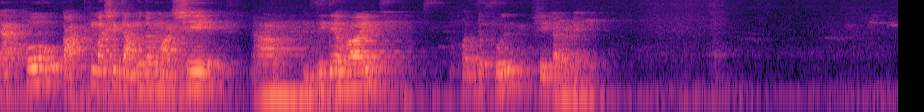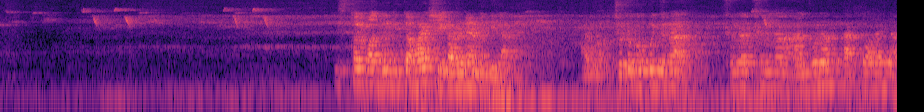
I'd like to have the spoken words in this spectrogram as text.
দেখো কার্তিক মাসে দামোদর মাসে দিতে হয় পদ্ম ফুল সেই কারণে। স্থল পদ্ম দিতে হয় সেই কারণে আমি দিলাম। আর ছোট গপুর জন্য সোনা সোনা আনব না, তার তো হয় না।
